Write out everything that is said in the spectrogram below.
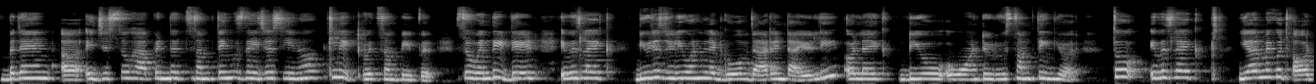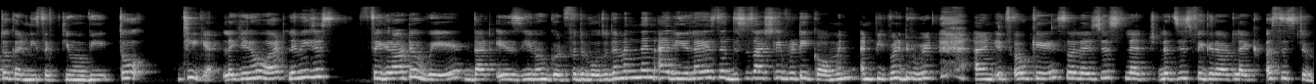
But then uh, it just so happened that some things they just, you know, clicked with some people. So when they did, it was like, do you just really want to let go of that entirely? Or like, do you want to do something here? तो इट वाज लाइक यार मैं कुछ और तो कर नहीं सकती हूँ अभी तो ठीक है like you know what let me just figure out a way that is you know good for the both of them and then i realized that this is actually pretty common and people do it and it's okay so let's just let let's just figure out like a system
